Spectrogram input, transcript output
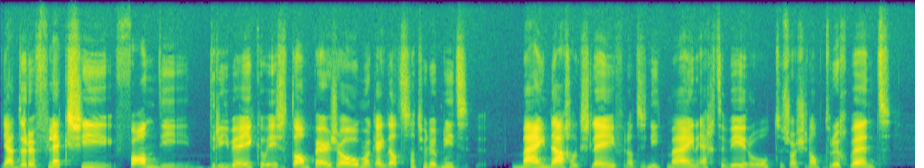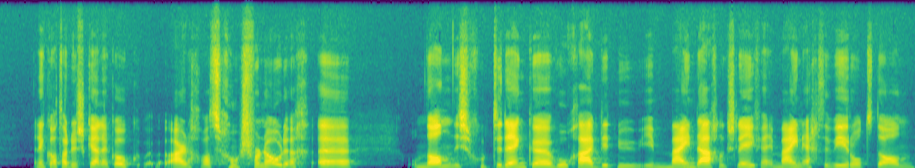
ja, de reflectie van die drie weken. Is het dan per zomer? Kijk, dat is natuurlijk niet mijn dagelijks leven. Dat is niet mijn echte wereld. Dus als je dan terug bent, en ik had daar dus kennelijk ook aardig wat zomers voor nodig. Uh, om dan eens goed te denken, hoe ga ik dit nu in mijn dagelijks leven, in mijn echte wereld dan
